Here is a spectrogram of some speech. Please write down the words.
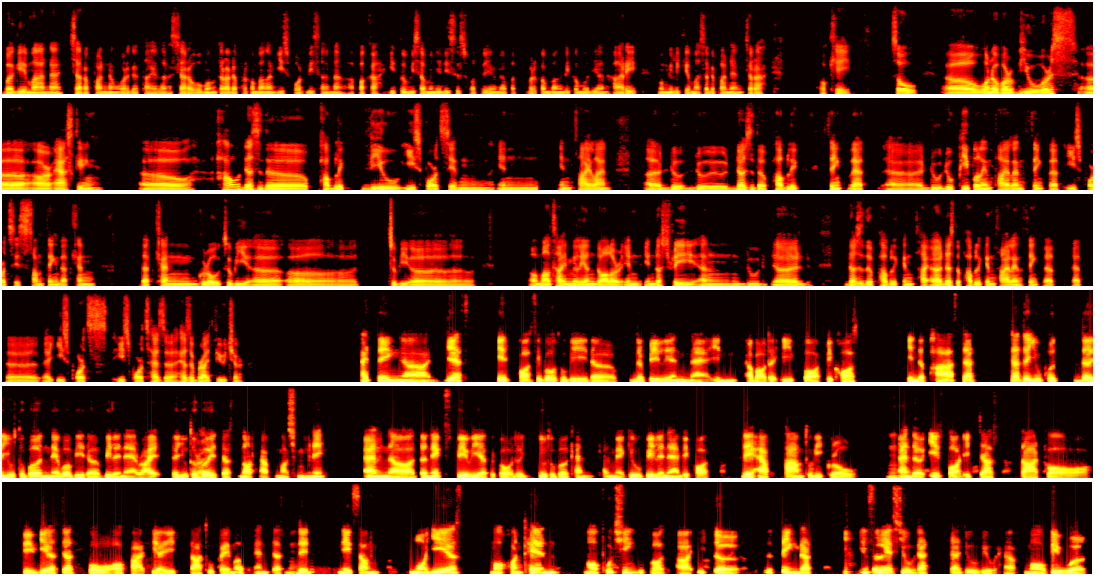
Bagaimana cara pandang warga Thailand secara umum terhadap perkembangan e-sport di sana? Apakah itu bisa menjadi sesuatu yang dapat berkembang di kemudian hari, memiliki masa depan yang cerah? Okay, so uh, one of our viewers uh, are asking, uh, how does the public view esports in in in Thailand? Uh, do do does the public think that uh, do do people in Thailand think that esports is something that can that can grow to be a, a to be a a multi-million dollar in industry and do uh, does the public in Thai, uh, does the public in Thailand think that that uh, esports esports has a has a bright future? I think uh, yes, it's possible to be the the billionaire in about the e-sport because in the past that that the you put the YouTuber never be the billionaire, right? The YouTuber Right. does not have much money, and uh, the next few years ago, the YouTuber can can make you billionaire because they have time to be grow, Mhm. and the e-sport it just start for few years, just four or five years, it start to famous, and just Mhm. they need some more years, more content, more pushing because uh, it's the the thing that interests you that that you will have more viewers.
